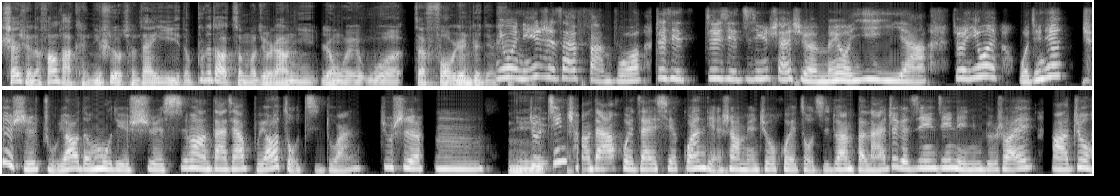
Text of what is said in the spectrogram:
筛选的方法肯定是有存在意义的。不知道怎么就让你认为我在否认这件事？因为你一直在反驳这些这些基金筛选没有意义呀。就是因为我今天确实主要的目的是希望大家不要走极端，就是嗯。就经常大家会在一些观点上面就会走极端。本来这个基金经理，你比如说，哎啊，就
